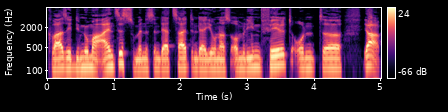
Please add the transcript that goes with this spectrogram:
quasi die Nummer eins ist, zumindest in der Zeit, in der Jonas Omlin fehlt. Und äh, ja,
